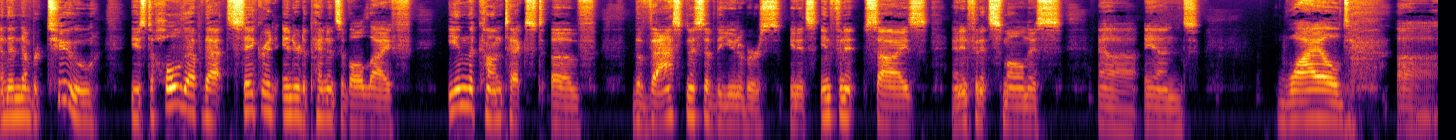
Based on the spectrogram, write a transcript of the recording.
And then number two is to hold up that sacred interdependence of all life in the context of the vastness of the universe in its infinite size and infinite smallness uh, and wild uh,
